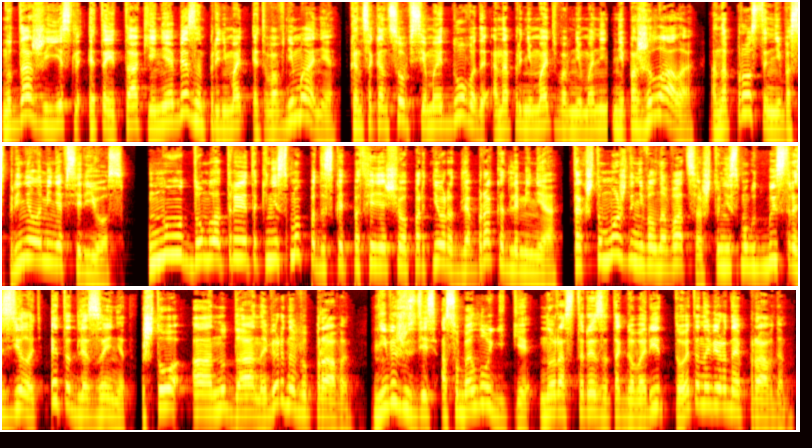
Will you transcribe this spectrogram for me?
Но даже если это и так, я не обязан принимать этого внимания. В конце концов, все мои доводы она принимать во внимание не пожелала. Она просто не восприняла меня всерьез. Ну, Дом Латрея так и не смог подыскать подходящего партнера для брака для меня. Так что можно не волноваться, что не смогут быстро сделать это для Зенит. Что, а, ну да, наверное, вы правы. Не вижу здесь особой логики, но раз Тереза так говорит, то это, наверное, правда.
